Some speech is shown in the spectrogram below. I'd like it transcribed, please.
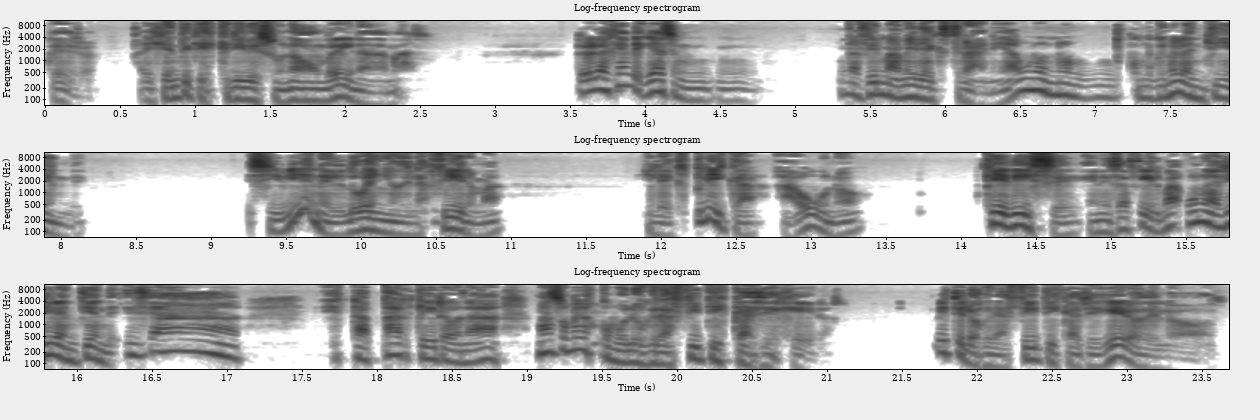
qué sé yo, hay gente que escribe su nombre y nada más. Pero la gente que hace una firma media extraña, uno no, como que no la entiende. Si viene el dueño de la firma y le explica a uno qué dice en esa firma, uno allí la entiende. Y dice, ah, esta parte era una... Más o menos como los grafitis callejeros. ¿Viste los grafitis callejeros de los...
